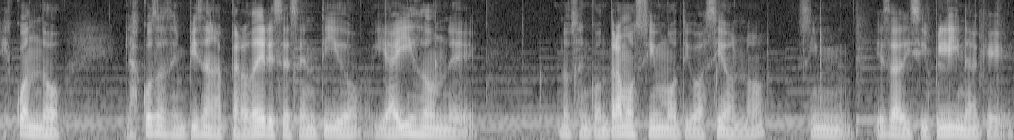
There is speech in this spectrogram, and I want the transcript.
es cuando las cosas empiezan a perder ese sentido y ahí es donde nos encontramos sin motivación, ¿no? Sin esa disciplina que,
